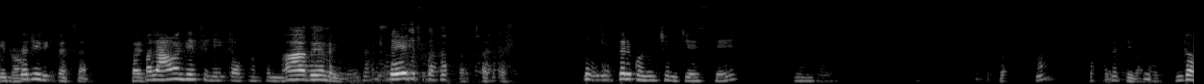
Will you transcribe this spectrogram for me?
ఇద్దరు రిక్వెస్ట్ సార్ వాళ్ళు ఆమె చేసి నీకు ఇద్దరు కొంచెం చేస్తే బాగా చేశారు. ఇంకా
